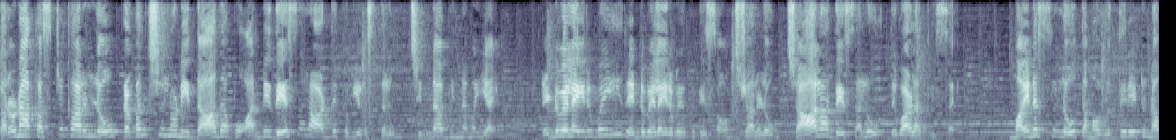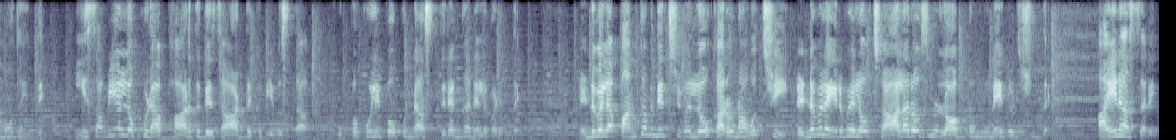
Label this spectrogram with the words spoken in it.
కరోనా కష్టకాలంలో ప్రపంచంలోని దాదాపు అన్ని దేశాల ఆర్థిక వ్యవస్థలు చిన్నాభిన్నమయ్యాయి. రెండు వేల ఇరవై రెండు వేల ఇరవై ఒకటి సంవత్సరాలలో చాలా దేశాలు దివాళా తీశాయి. మైనస్లలో తమ వృద్ధి రేటు నమోదైంది. ఈ సమయంలో కూడా భారతదేశ ఆర్థిక వ్యవస్థ కుప్పకూలిపోకుండా స్థిరంగా నిలబడింది. రెండు వేల పంతొమ్మిది చివరిలో కరోనా వచ్చి రెండు వేల ఇరవైలో చాలా రోజులు లాక్డౌన్లోనే గడిచింది. అయినా సరే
